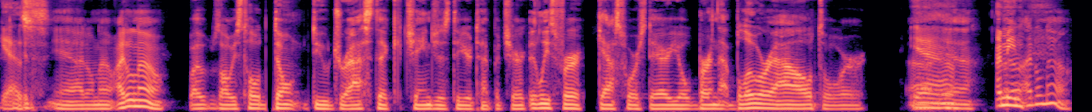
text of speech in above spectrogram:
Yes. Yeah, I don't know. I don't know. I was always told don't do drastic changes to your temperature. At least for gas forced air, you'll burn that blower out or. uh, Yeah. I mean, I don't, I don't know.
